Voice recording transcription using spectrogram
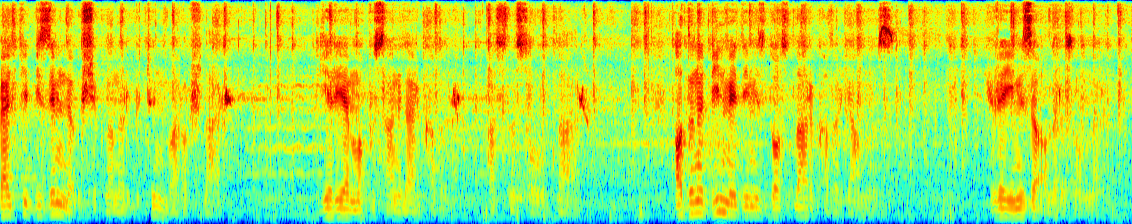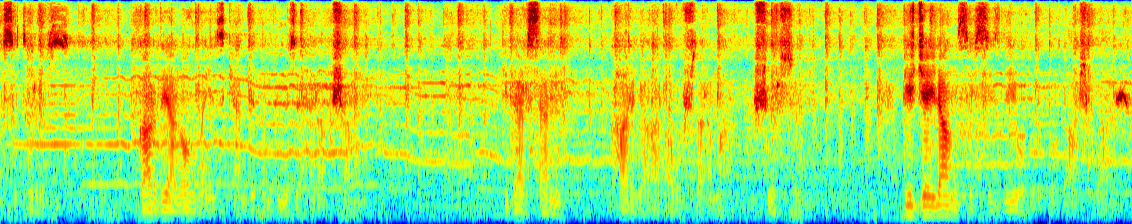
Belki bizimle ışıklanır bütün varoşlar. Geriye mapushaneler kalır, paslı soğuklar. Adını bilmediğimiz dostlar kalır yalnız. Yüreğimize alırız onları, ısıtırız. Gardiyan olmayız kendi ömrümüze her akşam. Gidersen kar yağar avuçlarıma, üşürsün. Bir ceylan sessizliği olur burada aşklar.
